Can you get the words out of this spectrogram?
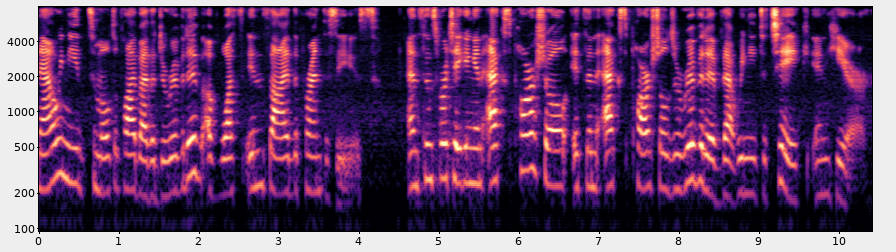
Now we need to multiply by the derivative of what's inside the parentheses. And since we're taking an x partial, it's an x partial derivative that we need to take in here.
